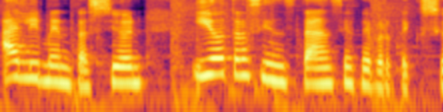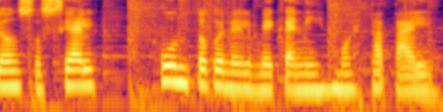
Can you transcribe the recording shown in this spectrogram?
alimentación y otras instancias de protección social junto con el mecanismo estatal.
